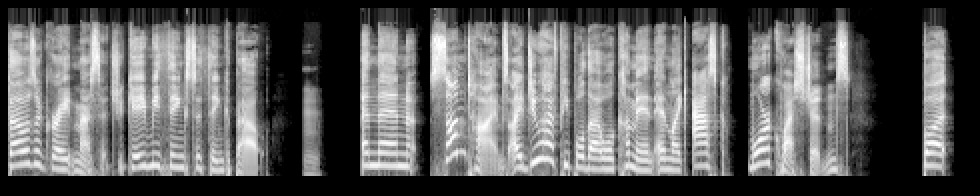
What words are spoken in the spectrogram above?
That was a great message. You gave me things to think about. And then sometimes I do have people that will come in and like ask more questions. But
